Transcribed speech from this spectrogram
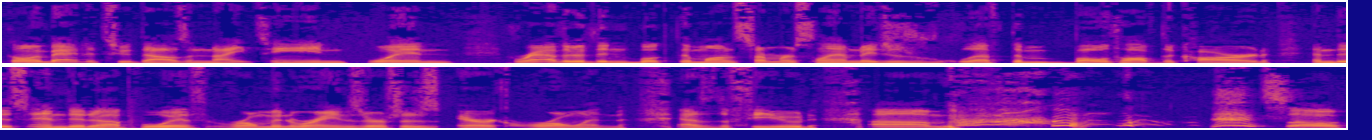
Going back to 2019, when rather than book them on SummerSlam, they just left them both off the card, and this ended up with Roman Reigns versus Eric Rowan as the feud. Um, so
